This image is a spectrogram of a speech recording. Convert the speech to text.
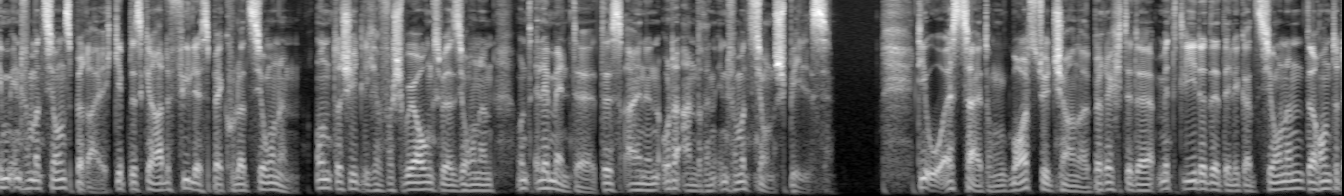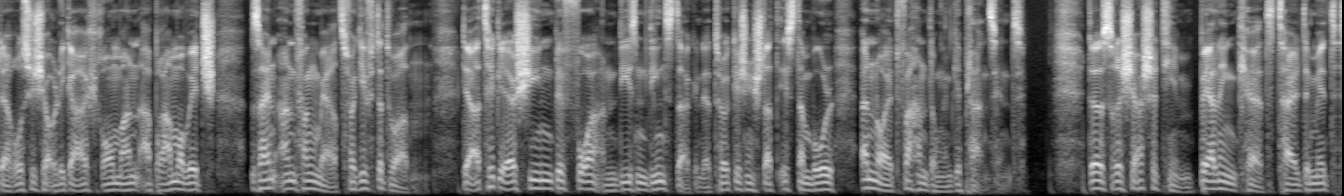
Im Informationsbereich gibt es gerade viele Spekulationen, unterschiedliche Verschwörungsversionen und Elemente des einen oder anderen Informationsspiels. Die US-Zeitung Wall Street Journal berichtete, Mitglieder der Delegationen, darunter der russische Oligarch Roman Abramowitsch, seien Anfang März vergiftet worden. Der Artikel erschien, bevor an diesem Dienstag in der türkischen Stadt Istanbul erneut Verhandlungen geplant sind. Das Rechercheteam Bellingcat teilte mit,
